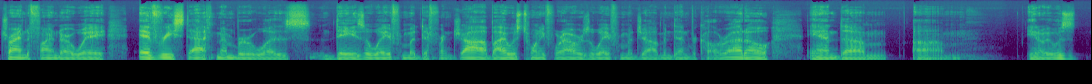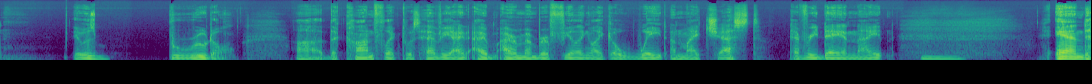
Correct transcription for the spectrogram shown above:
trying to find our way. Every staff member was days away from a different job. I was 24 hours away from a job in Denver, Colorado, and um, um, you know it was it was brutal. Uh, the conflict was heavy. I, I I remember feeling like a weight on my chest every day and night. And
